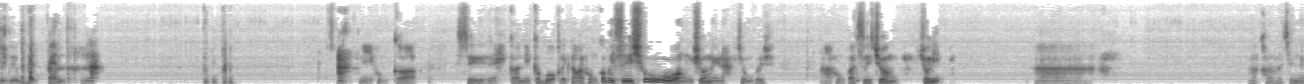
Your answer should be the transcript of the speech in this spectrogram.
อย่าลืมเปลี่ยนแป้นนะ อะ นี่ผมก็ซื้อเลยก้อนนี้ก็บวกเล็กน้อย ผมก็ไปซื้อช่วงช่วงไหนนะผมก็อ่าผมก็ซื้อช่วงช่วงนี้อ่าราคาเช่นไหน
